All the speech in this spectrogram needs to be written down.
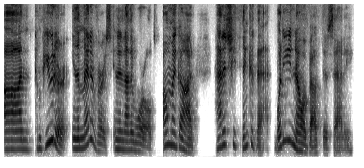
on computer in the metaverse in another world. Oh my God. How did she think of that? What do you know about this, Addie?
